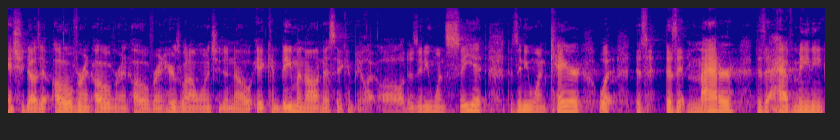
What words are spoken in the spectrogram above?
And she does it over and over and over. And here's what I want you to know it can be monotonous. It can be like, oh, does anyone see it? Does anyone care? What does, does it matter? Does it have meaning?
